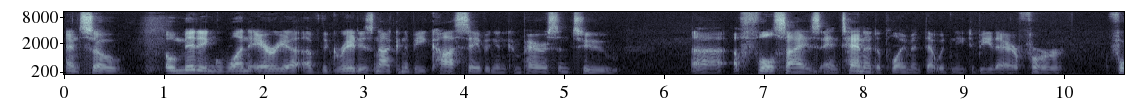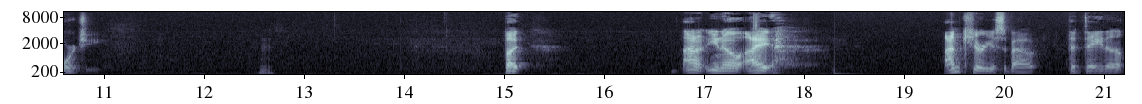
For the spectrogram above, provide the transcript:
And so omitting one area of the grid is not going to be cost saving in comparison to uh, a full size antenna deployment that would need to be there for 4G. Hmm. But I don't, you know, I I'm curious about the data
